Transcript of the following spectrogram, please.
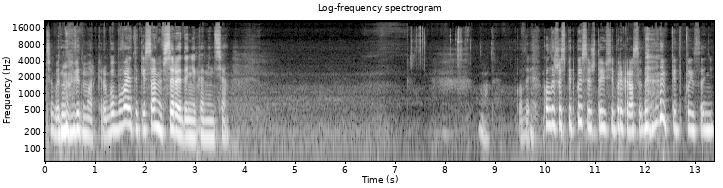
це видно від маркера, бо бувають такі самі всередині камінця. От. Коли, коли щось підписуєш, то і всі прикраси підписані.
